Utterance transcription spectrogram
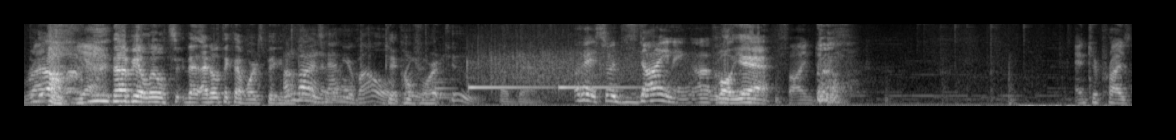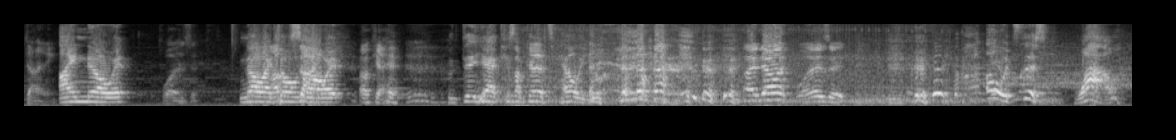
No, Yeah. that'd be a little too. That, I don't think that word's big enough. I'm enough. buying Let's have your vowel. Okay, go for it. Two of them. Okay, so it's dining. Obviously. Well, yeah, Fine. Enterprise dining. I know it. What is it? No, I I'm don't sorry. know it. Okay. D- Yeah, because I'm gonna tell you. I know it. What is it? oh, it's this. Wow.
